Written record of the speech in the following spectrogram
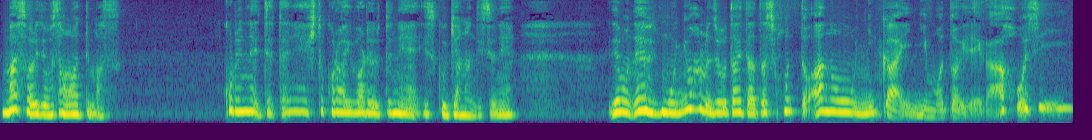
まあそれで収まってます。これね、絶対ね、人から言われるとね、すごい嫌なんですよね。でもね、もう今の状態で私本当あの2階にもトイレが欲しい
